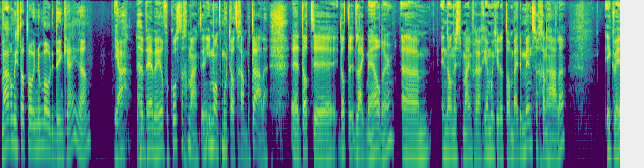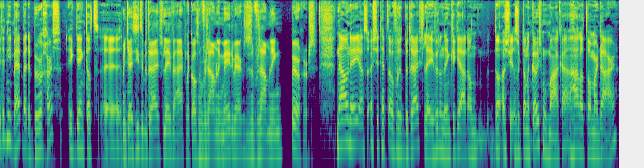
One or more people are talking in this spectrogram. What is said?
Waarom is dat zo in de mode, denk jij, Daan? Ja, we hebben heel veel kosten gemaakt en iemand moet dat gaan betalen. Uh, dat, uh, dat lijkt me helder. Um, en dan is mijn vraag: ja, moet je dat dan bij de mensen gaan halen? Ik weet het niet, bij de burgers. Ik denk dat. Uh, Want jij ziet het bedrijfsleven eigenlijk als een verzameling medewerkers, dus een verzameling burgers. Nou, nee, als, als je het hebt over het bedrijfsleven, dan denk ik, ja, dan, dan als, je, als ik dan een keus moet maken, haal het dan maar daar.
